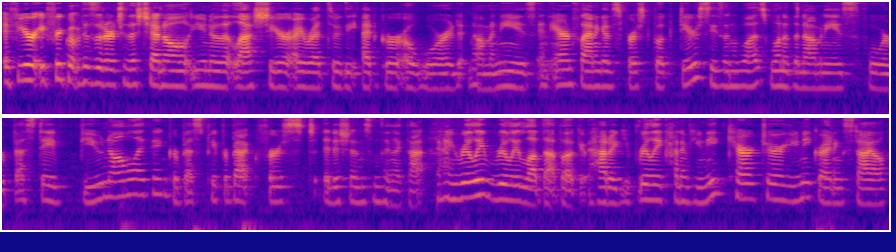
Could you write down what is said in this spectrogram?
If you're a frequent visitor to this channel, you know that last year I read through the Edgar Award nominees, and Erin Flanagan's first book, Deer Season, was one of the nominees for Best Debut Novel, I think, or Best Paperback First Edition, something like that. And I really really, really love that book. It had a really kind of unique character, unique writing style,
